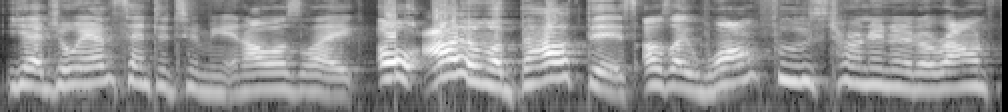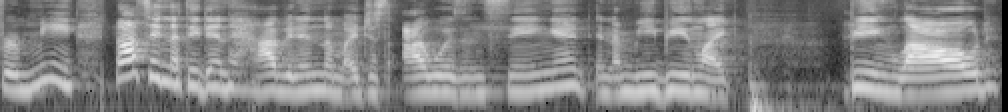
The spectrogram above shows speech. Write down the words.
Yeah, Joanne sent it to me, and I was like, "Oh, I am about this." I was like, "Wong Fu's turning it around for me." Not saying that they didn't have it in them. I just I wasn't seeing it, and me being like, being loud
